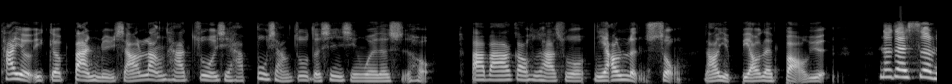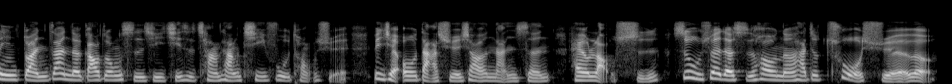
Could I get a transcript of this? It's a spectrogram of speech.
他有一个伴侣想要让他做一些他不想做的性行为的时候，爸爸告诉他说，你要忍受，然后也不要再抱怨。那在瑟琳短暂的高中时期，其实常常欺负同学，并且殴打学校的男生还有老师。十五岁的时候呢，他就辍学了。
